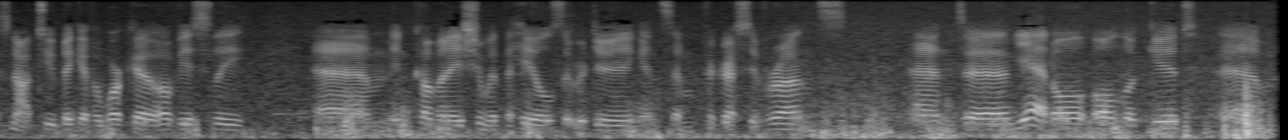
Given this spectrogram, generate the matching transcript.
It's not too big of a workout, obviously, um, in combination with the hills that we're doing and some progressive runs. And uh, yeah, it all, all looked good. Um,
